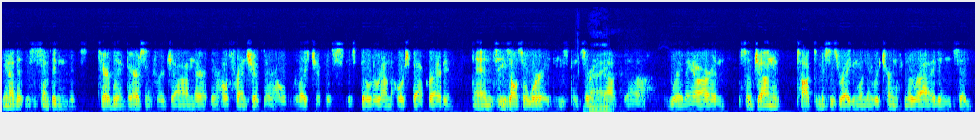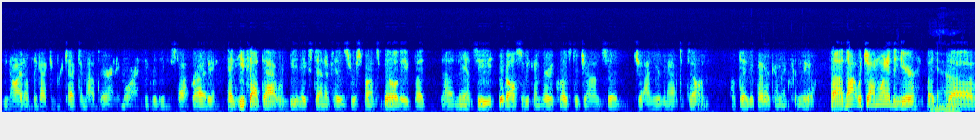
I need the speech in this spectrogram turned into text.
you know, this is something that's terribly embarrassing for John. Their their whole friendship, their whole relationship is is built around the horseback riding. And he's also worried. He's concerned right. about uh, where they are. And so John talked to Mrs. Reagan when they returned from the ride and said, you know, I don't think I can protect him out there anymore. I think we need to stop riding. And he thought that would be the extent of his responsibility. But uh, Nancy would also become very close to John, said, John, you're going to have to tell him. I'll take it better coming from you. Uh, not what John wanted to hear, but yeah. uh,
